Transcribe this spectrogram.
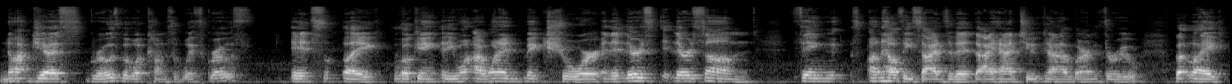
not just growth but what comes with growth. It's like looking you want i want to make sure and there's there's some things unhealthy sides of it that i had to kind of learn through but like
